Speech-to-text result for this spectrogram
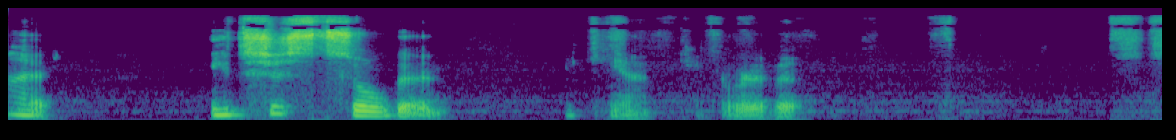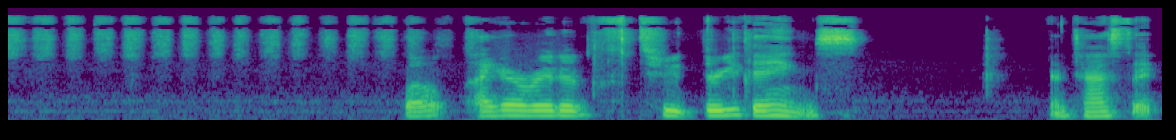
my god. It's just so good. I can't, can't get rid of it. Well, I got rid of two, three things. Fantastic.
